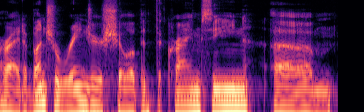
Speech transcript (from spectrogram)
All right, a bunch of rangers show up at the crime scene. Um,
